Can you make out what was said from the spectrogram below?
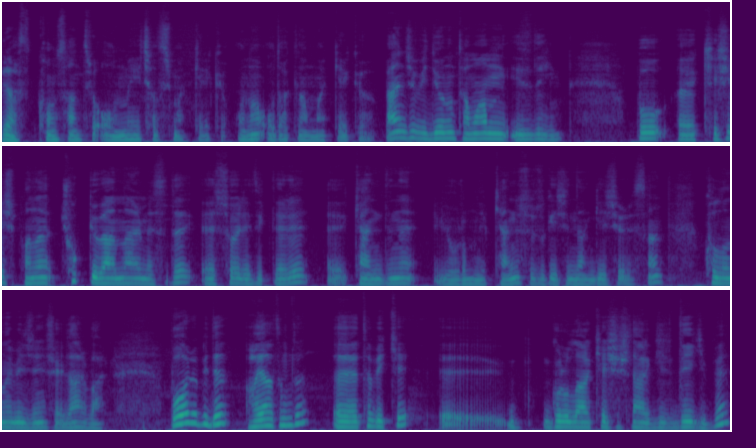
biraz konsantre olmaya çalışmak gerekiyor. Ona odaklanmak gerekiyor. Bence videonun tamamını izleyin. Bu e, keşiş bana çok güven vermesi de e, söyledikleri e, kendine yorumlayıp kendi süzgecinden geçirirsen kullanabileceğin şeyler var. Bu ara bir de hayatımda e, tabii ki e, gurular, keşişler girdiği gibi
